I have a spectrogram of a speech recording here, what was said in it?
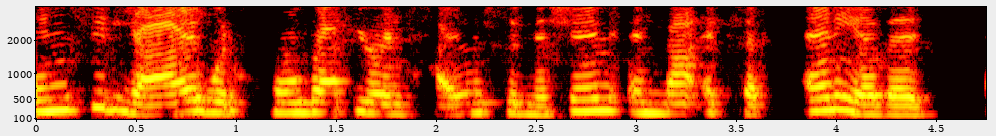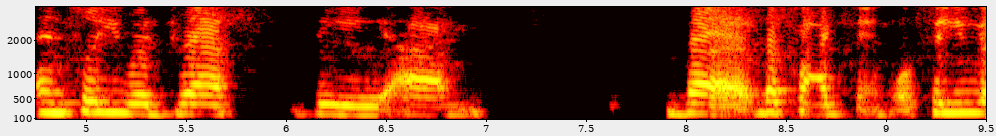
NCBI would hold up your entire submission and not accept any of it until you address the um, the the flag samples. So you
